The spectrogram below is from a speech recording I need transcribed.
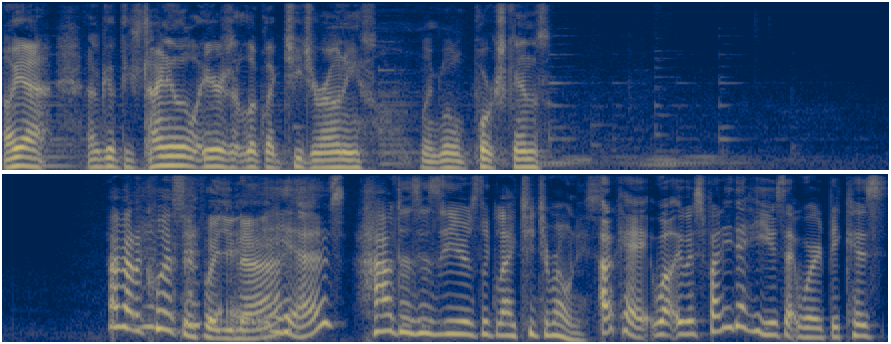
oh yeah, I've got these tiny little ears that look like chicharrones, like little pork skins. I got a question for you now. Yes. How does his ears look like chicharrones? Okay, well, it was funny that he used that word because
